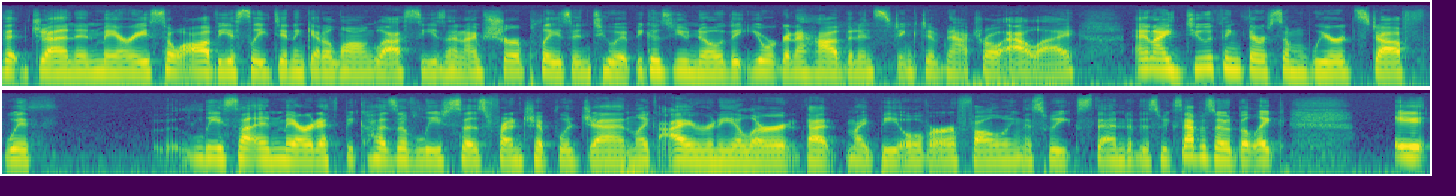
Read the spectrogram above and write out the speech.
that Jen and Mary so obviously didn't get along last season, I'm sure plays into it because you know that you're going to have an instinctive natural ally. And I do think there's some weird stuff with Lisa and Meredith because of Lisa's friendship with Jen. Like irony alert, that might be over following this week's the end of this week's episode, but like it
